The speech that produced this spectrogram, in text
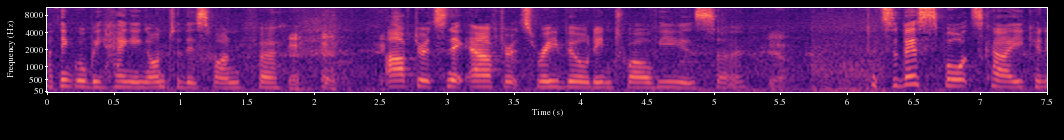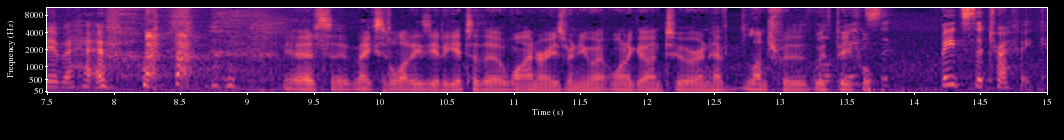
I think we'll be hanging on to this one for after its ne- after its rebuild in 12 years. So yeah. It's the best sports car you can ever have. Yeah, it's, it makes it a lot easier to get to the wineries when you want to go on tour and have lunch with, with people. Beats the, beats the traffic.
